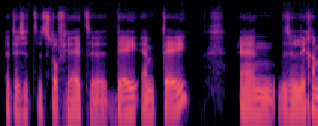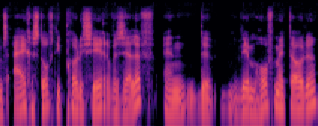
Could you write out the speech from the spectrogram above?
het, is het, het stofje heet eh, DMT. En dat is een lichaams-eigen stof, die produceren we zelf. En de Wim Hof methode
